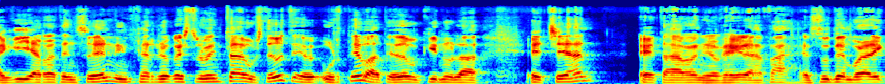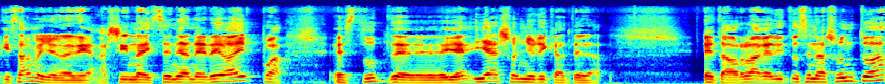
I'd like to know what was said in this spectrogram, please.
egia erraten zuen, infernuko instrumenta, uste dut, e, urte bat edo ukinula etxean, Eta baina, begira, pa, ez dut denborarik izan, baina hasi naizenean ere bai, pa, ez dut, e, ia, soinurik atera. Eta horrela gelditu zen asuntua,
